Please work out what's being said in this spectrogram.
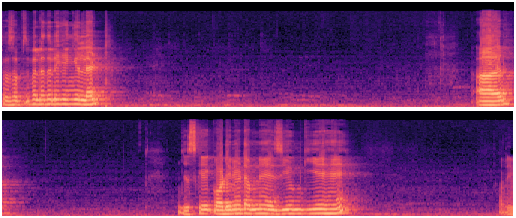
तो सबसे पहले तो लिखेंगे लेट आर जिसके कोऑर्डिनेट हमने एज्यूम किए हैं। ये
